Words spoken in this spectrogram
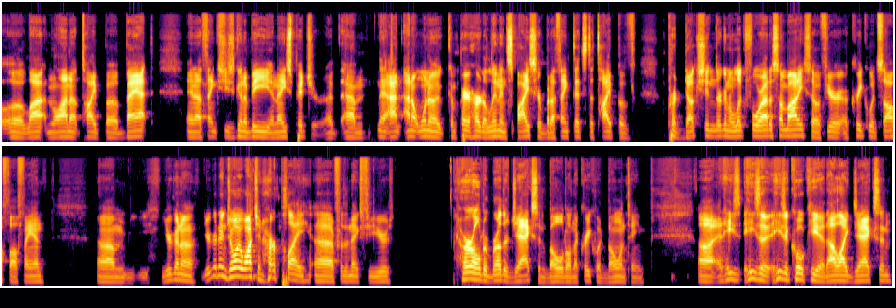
uh, line, lineup type uh, bat, and I think she's going to be an ace pitcher. Um, I, I don't want to compare her to Lennon Spicer, but I think that's the type of production they're going to look for out of somebody. So if you're a Creekwood softball fan, um, you're gonna you're gonna enjoy watching her play uh, for the next few years. Her older brother Jackson bowled on the Creekwood bowling team, uh, and he's he's a he's a cool kid. I like Jackson.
